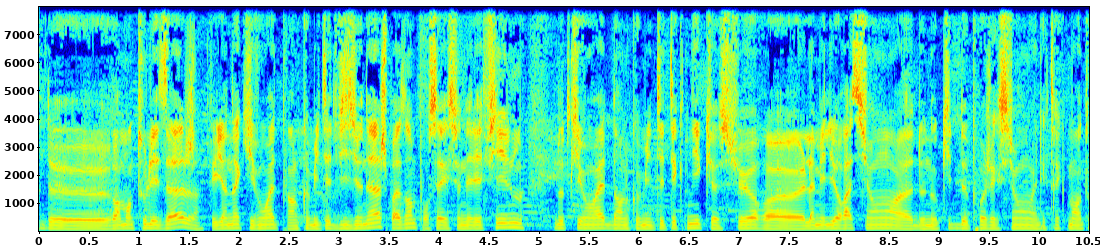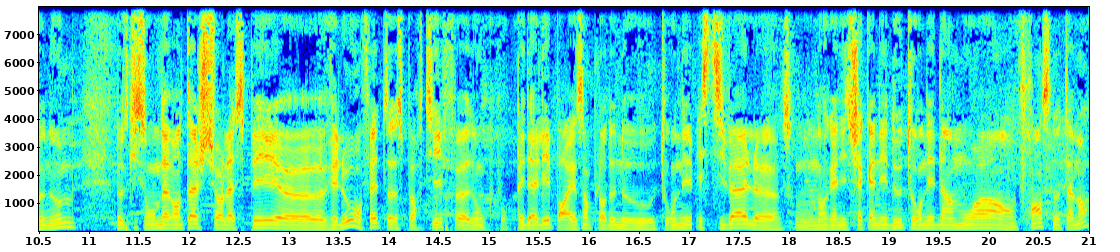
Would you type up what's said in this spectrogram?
de vraiment tous les âges. Il y en a qui vont être dans le comité de visionnage, par exemple, pour sélectionner les films, d'autres qui vont être dans le comité technique sur euh, l'amélioration euh, de nos kits de projection électriquement autonomes, d'autres qui sont davantage sur l'aspect euh, vélo, en fait, sportif, donc pour pédaler, par exemple, lors de nos tournées estivales, parce qu'on organise chaque année deux tournées d'un mois en France, notamment.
